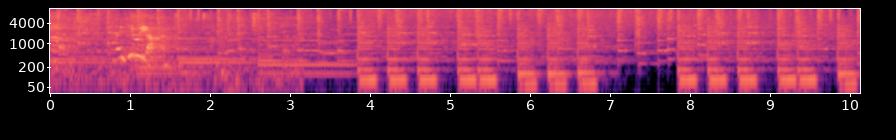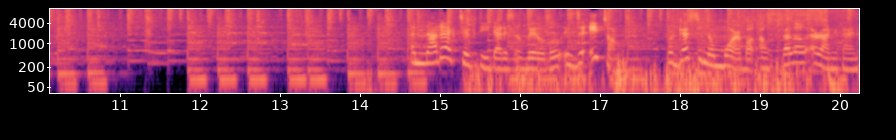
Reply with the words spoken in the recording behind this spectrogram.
So, but here we are. Another activity that is available is the ATOP. For guests to know more about our fellow orangutan,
